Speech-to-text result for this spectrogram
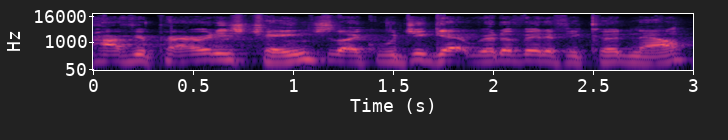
have your priorities changed? Like, would you get rid of it if you could now?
